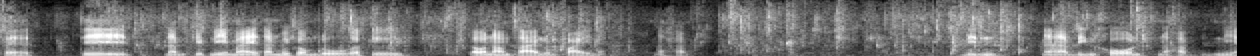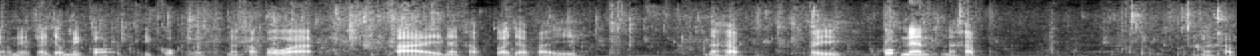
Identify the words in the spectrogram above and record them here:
แต่ที่นำคลิปนี้มาให้ท่านผู้ชมดูก็คือเรานำทรายลงไปเนี่ยนะครับ ดินนะครับ ดินโคลนนะครับ เหนียวเนี่ยก็จะไม่เกาะที่กบเลยนะครับ เพราะว่าทรายนะครับก็จะไปนะครับ ไปควบแน่นนะครับนะครับ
